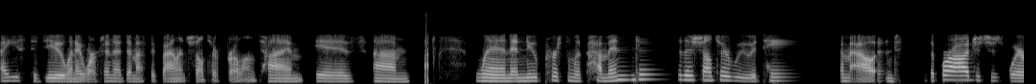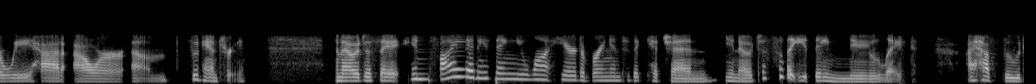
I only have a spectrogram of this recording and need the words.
I used to do when I worked in a domestic violence shelter for a long time is um, when a new person would come into the shelter, we would take them out into the garage, which is where we had our um, food pantry. And I would just say, you know, find anything you want here to bring into the kitchen, you know, just so that you, they knew, like, I have food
